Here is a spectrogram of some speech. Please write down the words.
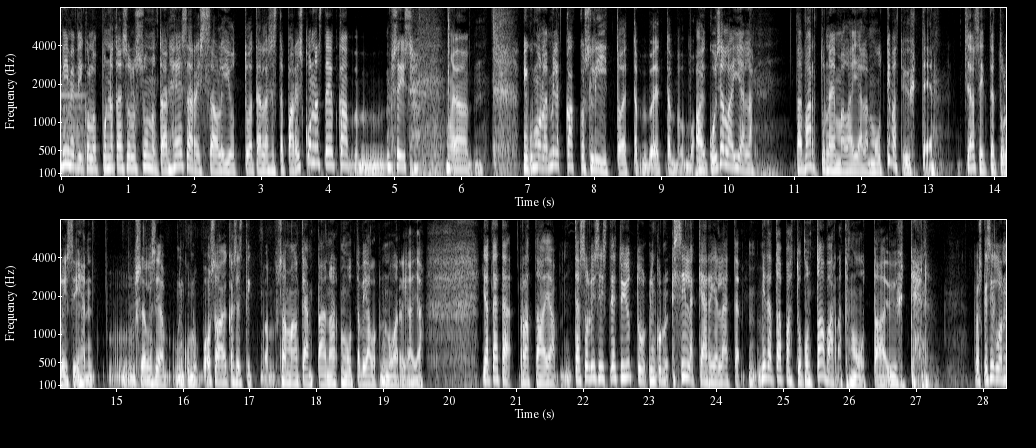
Viime viikonloppuna taisi olla sunnuntain Hesarissa oli juttua tällaisesta pariskunnasta, jotka mm, siis äh, niin kuin molemmille kakkosliitto, että, että aikuisella iällä tai varttuneemmalla iällä muuttivat yhteen. Ja sitten tuli siihen sellaisia niin kuin osa-aikaisesti samaan kämppään muuttavia nuoria ja, ja tätä rataa. Ja tässä oli siis tehty juttu niin kuin sillä kärjellä, että mitä tapahtuu, kun tavarat muuttaa yhteen. Koska silloin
